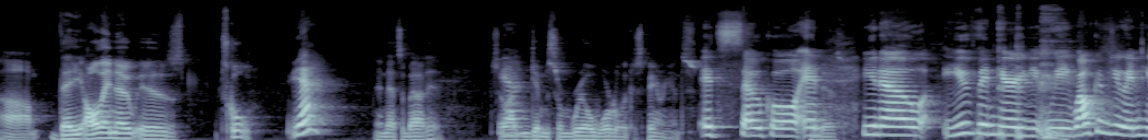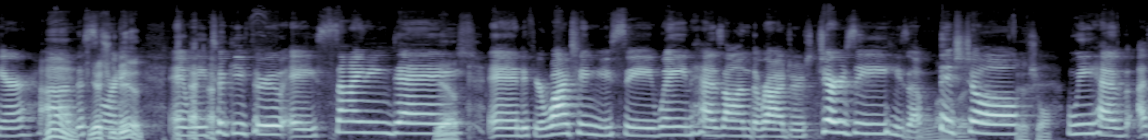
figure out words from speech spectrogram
Um, they all they know is school, Yeah. and that's about it. So Yeah. I can give them some real world experience. It's so cool. And, you know, you've been here. You, we welcomed you in here uh, Mm, this yes, you morning. did. and we took you through a signing day. Yes. And if you're watching, you see Wayne has on the Rogers jersey. He's official. Official. We have uh,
